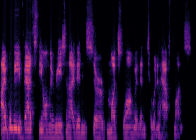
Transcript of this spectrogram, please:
I believe that's the only reason I didn't serve much longer than two and a half months.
